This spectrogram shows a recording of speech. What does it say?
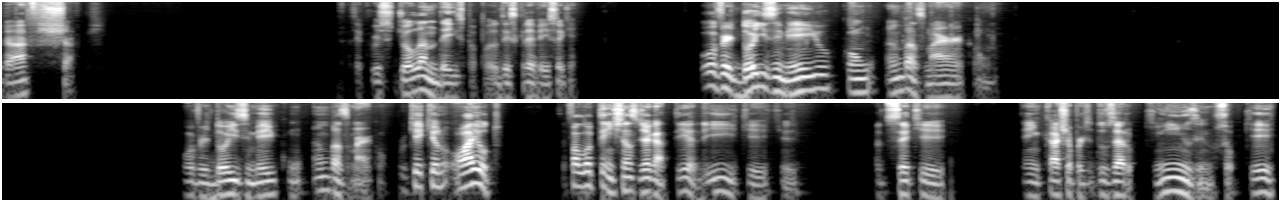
Grafschap. Fazer curso de holandês para poder escrever isso aqui. Over 2,5 com ambas marcam. Over 2,5 com ambas marcam. Por que que eu não... Ó, Ailton, você falou que tem chance de HT ali, que, que pode ser que tem caixa a partir do 0,15, não sei o quê.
